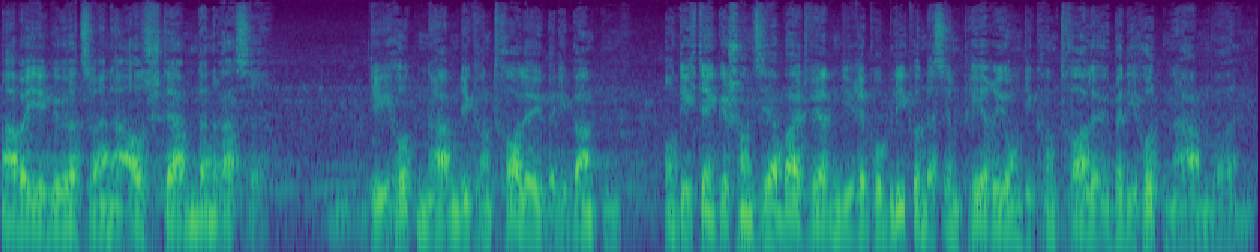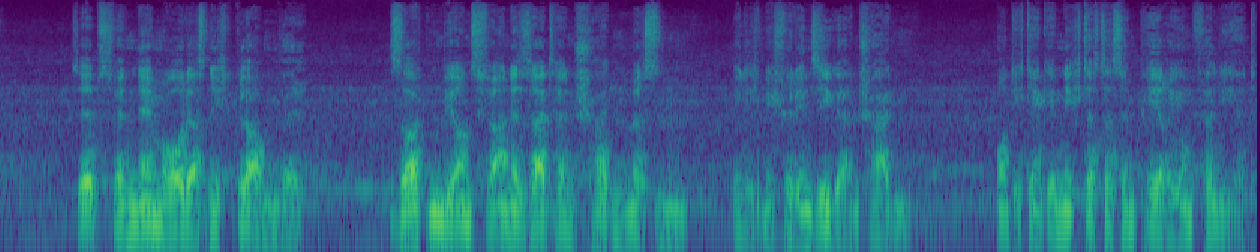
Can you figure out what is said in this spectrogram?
Aber ihr gehört zu einer aussterbenden Rasse. Die Hutten haben die Kontrolle über die Banden. Und ich denke, schon sehr bald werden die Republik und das Imperium die Kontrolle über die Hutten haben wollen. Selbst wenn Nemro das nicht glauben will. Sollten wir uns für eine Seite entscheiden müssen, will ich mich für den Sieger entscheiden. Und ich denke nicht, dass das Imperium verliert.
